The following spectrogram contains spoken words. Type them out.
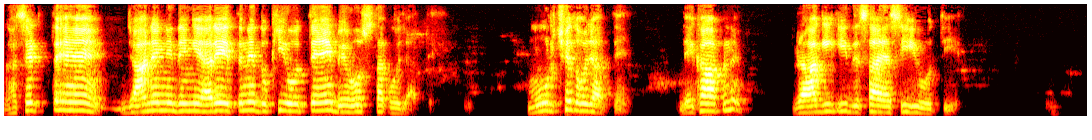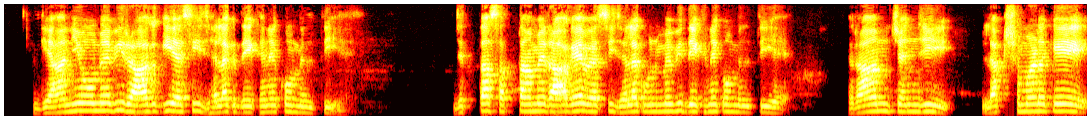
घसीटते हैं, जाने नहीं देंगे। अरे, इतने दुखी होते हैं, बेहोश तक हो जाते मूर्छित हो जाते हैं। देखा आपने? रागी की दिशा ऐसी ही होती है। ज्ञानियों में भी राग की ऐसी झलक देखने को मिलती है। जितना सत्ता में राग है, वैसी झलक उनमें भी देखने को मिलती है। रामचंद जी लक्ष्मण के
